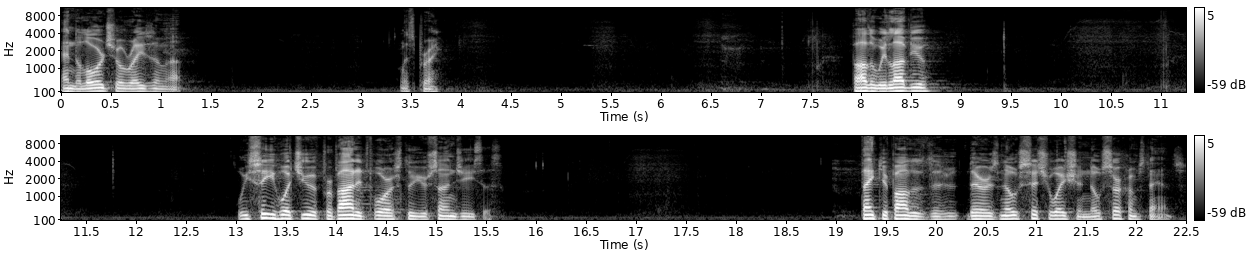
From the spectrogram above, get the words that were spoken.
and the Lord shall raise them up. Let's pray. Father, we love you. We see what you have provided for us through your Son, Jesus. Thank you, Father, that there is no situation, no circumstance,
